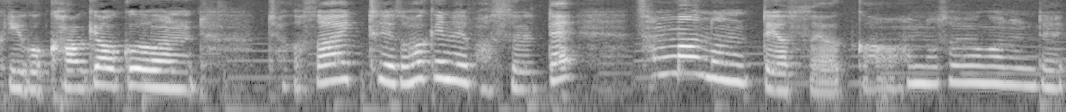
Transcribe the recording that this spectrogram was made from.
그리고 가격은 사이트에서 확인해 봤을 때 3만 원대였어요. 그러니까 하나 사용하는데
